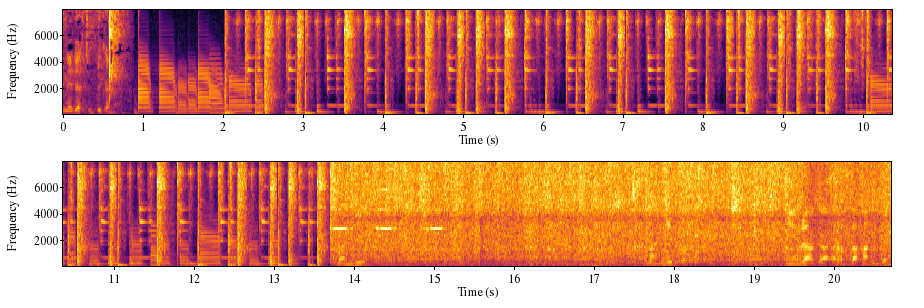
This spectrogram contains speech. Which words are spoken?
Ini dia cuplikan. Banjir. Banjir. bro. Ini udah agak redahan hujan.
